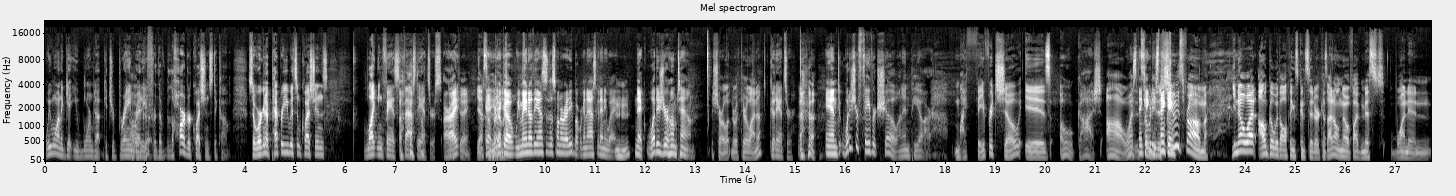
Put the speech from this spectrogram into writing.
We want to get you warmed up, get your brain Oh, ready good. for the the harder questions to come. So we're going to pepper you with some questions, lightning fast fast answers, all right? Okay. Yes. Okay, I'm here we go. We may know the answer to this one already, but we're going to ask it anyway. Mm-hmm. Nick, what is your hometown? Charlotte, North Carolina. Good answer. And what is your favorite show on NPR? My favorite show is oh gosh ah what He's thinking, so many he's thinking. choose from. You know what? I'll go with all things considered because I don't know if I've missed one in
